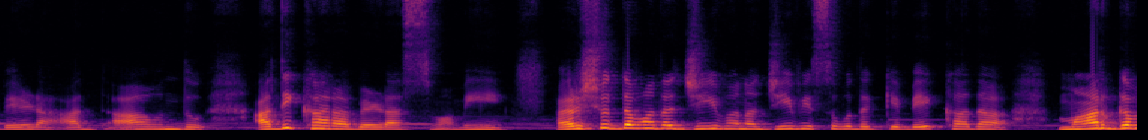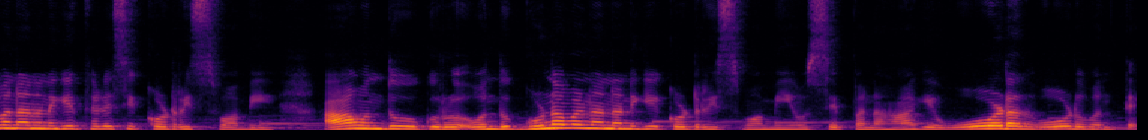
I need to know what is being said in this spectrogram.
ಬೇಡ ಅದು ಆ ಒಂದು ಅಧಿಕಾರ ಬೇಡ ಸ್ವಾಮಿ. ಪರಿಶುದ್ಧವಾದ ಜೀವನ ಜೀವಿಸುವುದಕ್ಕೆ ಬೇಕಾದ ಮಾರ್ಗವನ್ನು ನನಗೆ ತಿಳಿಸಿಕೊಡ್ರಿ ಸ್ವಾಮಿ. ಆ ಒಂದು ಗುರು, ಒಂದು ಗುಣವನ್ನು ನನಗೆ ಕೊಡ್ರಿ ಸ್ವಾಮಿ ಯೋಸೆಪ್ಪನ ಹಾಗೆ ಓಡ, ಓಡುವಂತೆ.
